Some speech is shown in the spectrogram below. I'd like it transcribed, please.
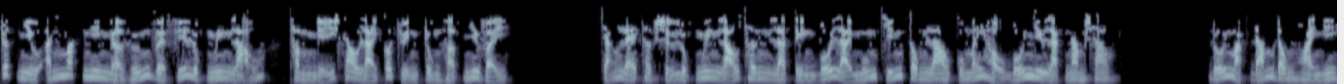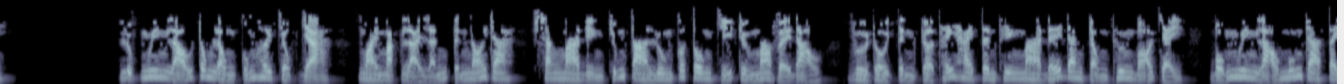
rất nhiều ánh mắt nghi ngờ hướng về phía lục nguyên lão, thầm nghĩ sao lại có chuyện trùng hợp như vậy. Chẳng lẽ thật sự lục nguyên lão thân là tiền bối lại muốn chiếm công lao của mấy hậu bối như Lạc Nam sao? Đối mặt đám đông hoài nghi. Lục nguyên lão trong lòng cũng hơi chột dạ, ngoài mặt lại lãnh tĩnh nói ra, sang ma điện chúng ta luôn có tôn chỉ trường ma vệ đạo, vừa rồi tình cờ thấy hai tên thiên ma đế đang trọng thương bỏ chạy, bổn nguyên lão muốn ra tay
